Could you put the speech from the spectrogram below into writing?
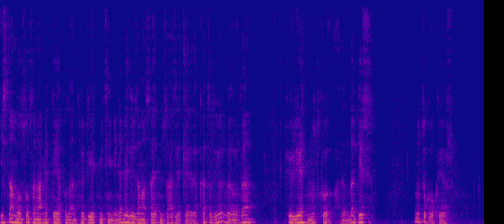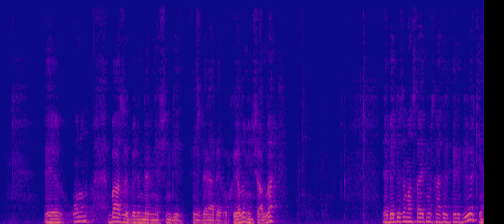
İstanbul Sultanahmet'te yapılan Hürriyet mitingine Bediüzzaman Said Nursi Hazretleri de katılıyor ve orada Hürriyet Nutku adında bir nutuk okuyor. Ee, onun bazı bölümlerini şimdi e, beraber okuyalım inşallah. Bediüzzaman Said Nursi Hazretleri diyor ki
